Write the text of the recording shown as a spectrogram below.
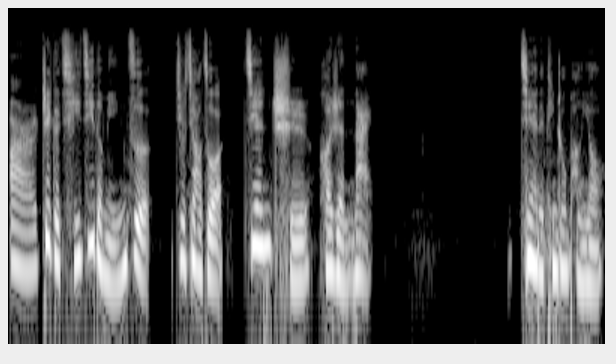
而这个奇迹的名字就叫做坚持和忍耐。亲爱的听众朋友，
